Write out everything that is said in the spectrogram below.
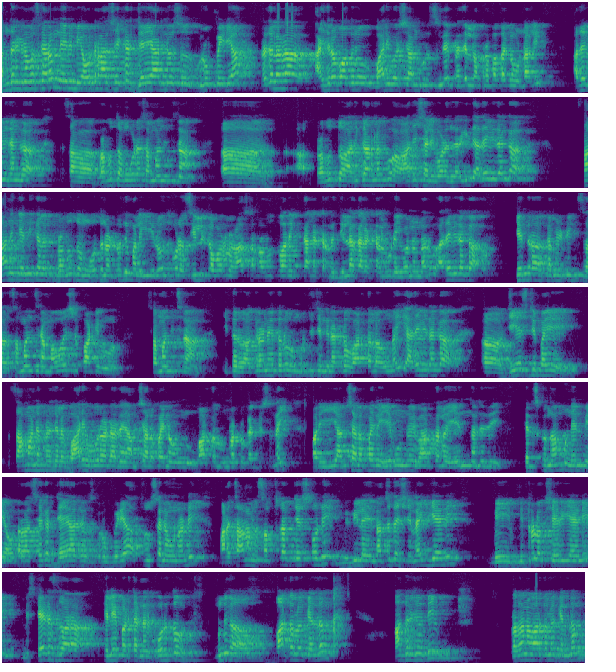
అందరికీ నమస్కారం. నేను మీ ఔట Rajashekar JR news group media. ప్రజలరా హైదరాబాద్లో భారీ వర్షాలు కురుస్తున్నాయి. ప్రజలు అప్రమత్తంగా ఉండాలి. అదేవిధంగా స- ప్రభుత్వం కూడా సంబంధించిన ప్రభుత్వ అధికారులకు ఆదేశాలు ఇవ్వడం జరిగింది. అదేవిధంగా స్థానిక ఎన్నికలకు ప్రభుత్వం పోతున్నట్టుంది. మళ్ళీ ఈ రోజు కూడా సీల్ కవర్లు రాష్ట్ర ప్రభుత్వానికి కలెక్టర్లు జిల్లా కలెక్టర్లు కూడా ఇవ్వనున్నారు. అదేవిధంగా కేంద్ర కమ్యూనిటీకి సంబంధించిన మావోయిస్టు పార్టీ సంబంధించిన ఇద్దరు అగ్రనేతలు మృతి చెందినట్లు వార్తల్లో ఉన్నాయి. అదేవిధంగా జిఎస్టిపై సామాన్య ప్రజలకు భారీ ఊరాట అనే అంశాలపైన వార్తలు ఉన్నట్టు కనిపిస్తున్నాయి. మరి ఈ అంశాలపైన ఏమున్నాయి వార్తల్లో ఏందనేది తెలుసుకుందాము. నేను మీ ఔట Rajashekar JR news group media. చూస్తూనే ఉండండి. మన ఛానల్ సబ్స్క్రైబ్ చేసుకోండి. వీలై నచ్చితే లైక్ చేయండి. మీ మిత్రులకు షేర్ చేయండి. మీ స్టేటస్ ద్వారా తెలియపరచండి అని కోరుతూ ముందుగా వార్తల్లోకి వెళ్దాం. ఆంధ్రజ్యోతి ప్రధాన వార్తల్లోకి వెళ్దాం.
